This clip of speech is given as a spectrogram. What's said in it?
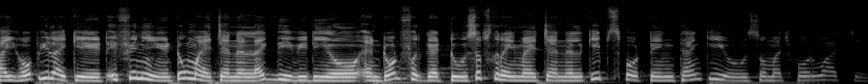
I hope you like it. If you new to my channel like the video and don't forget to subscribe my channel. Keep supporting. Thank you so much for watching.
